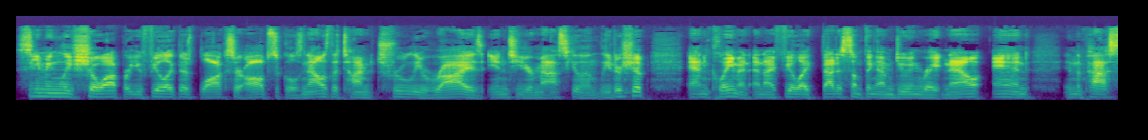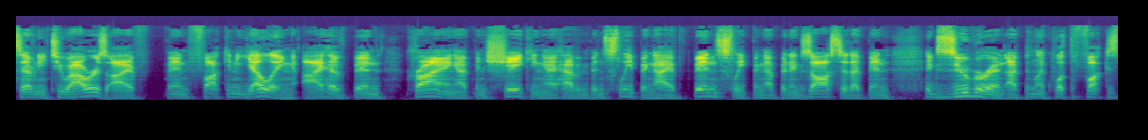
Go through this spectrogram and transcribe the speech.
seemingly show up or you feel like there's blocks or obstacles, now is the time to truly rise into your masculine leadership and claim it. And I feel like that is something I'm doing right now. And in the past 72 hours, I've been fucking yelling. I have been crying. I've been shaking. I haven't been sleeping. I have been sleeping. I've been exhausted. I've been exuberant. I've been like, what the fuck is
